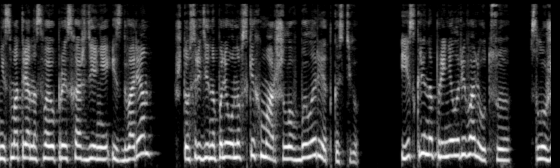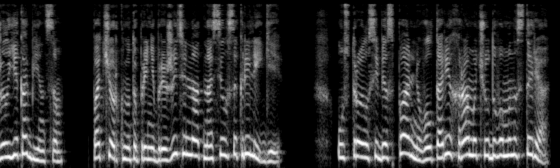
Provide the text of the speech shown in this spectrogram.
Несмотря на свое происхождение из дворян, что среди наполеоновских маршалов было редкостью, искренно принял революцию, служил якобинцам, подчеркнуто пренебрежительно относился к религии. Устроил себе спальню в алтаре храма Чудового монастыря.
